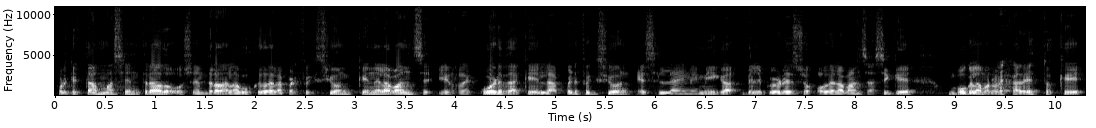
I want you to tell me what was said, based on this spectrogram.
Porque estás más centrado o centrada en la búsqueda de la perfección que en el avance. Y recuerda que la perfección es la enemiga del progreso o del avance. Así que un poco la moraleja de esto es que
